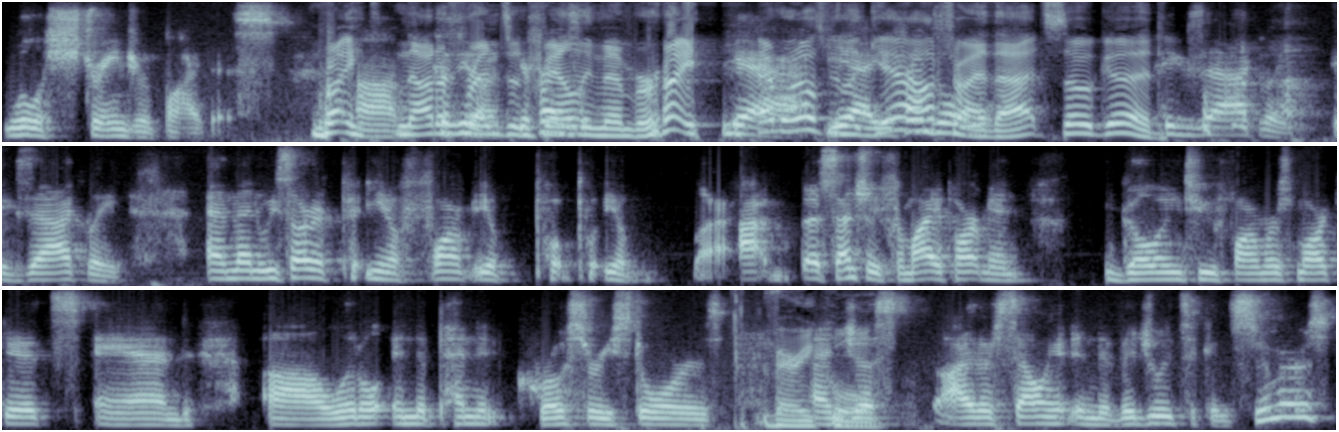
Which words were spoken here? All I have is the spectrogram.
will a stranger buy this? Right, um, not a friends you know, and family friends, member. Right. Yeah. Everyone else was yeah, like, yeah, I'll try will, that. So good. Exactly. Exactly. And then we started, you know, farm, you know, put, put, you know, I, essentially from my apartment going to farmers markets and uh, little independent grocery stores Very and cool. just either selling it individually to consumers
